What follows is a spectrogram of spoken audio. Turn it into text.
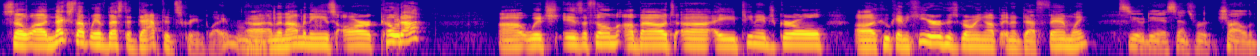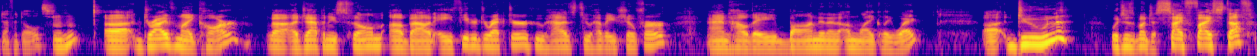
So uh, next up, we have Best Adapted Screenplay, uh, and the nominees are Coda, uh, which is a film about uh, a teenage girl uh, who can hear, who's growing up in a deaf family. CODA stands for Child of Deaf Adults. Uh, Drive My Car, uh, a Japanese film about a theater director who has to have a chauffeur and how they bond in an unlikely way. Uh, Dune, which is a bunch of sci-fi stuff.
